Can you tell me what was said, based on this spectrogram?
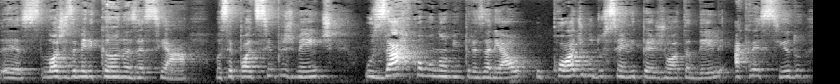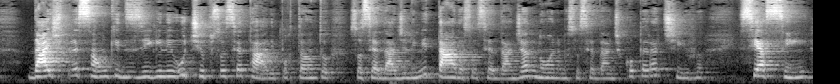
é, lojas americanas SA. Você pode simplesmente usar como nome empresarial o código do CNPJ dele acrescido da expressão que designe o tipo societário, portanto, sociedade limitada, sociedade anônima, sociedade cooperativa, se assim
